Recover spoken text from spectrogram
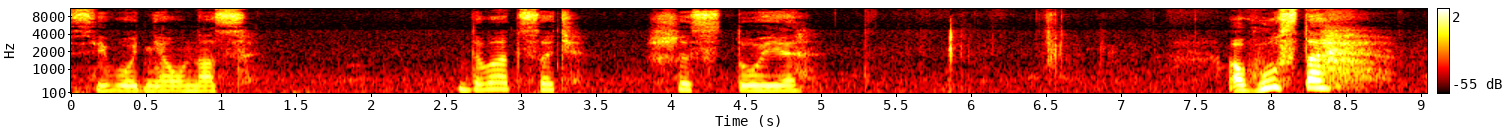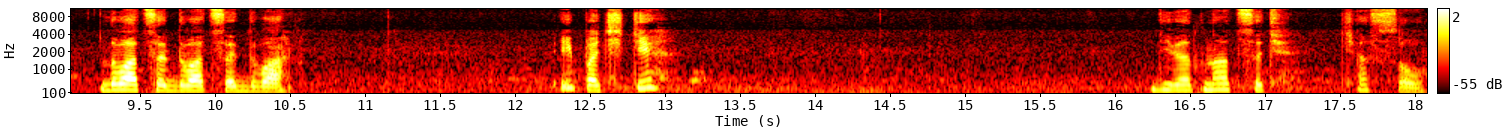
Сегодня у нас 26 августа 2022. И почти 19 часов.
